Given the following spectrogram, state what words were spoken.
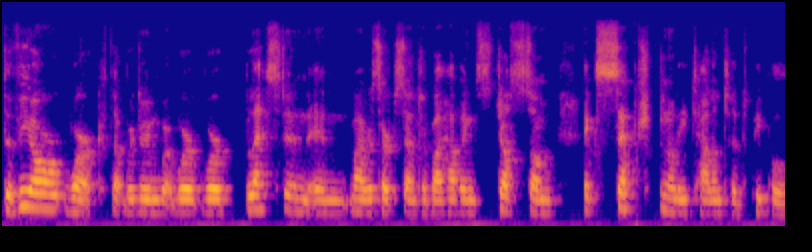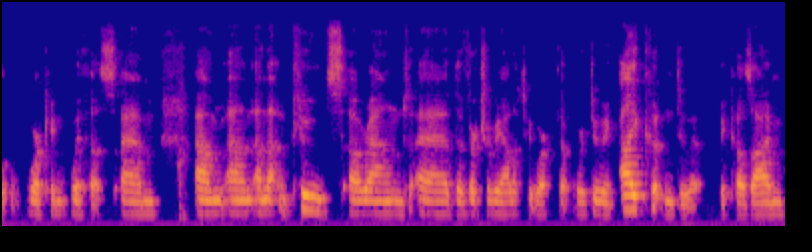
the VR work that we're doing, we're, we're blessed in, in my research center by having just some exceptionally talented people working with us. Um, um, and, and that includes around uh, the virtual reality work that we're doing. I couldn't do it because I'm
